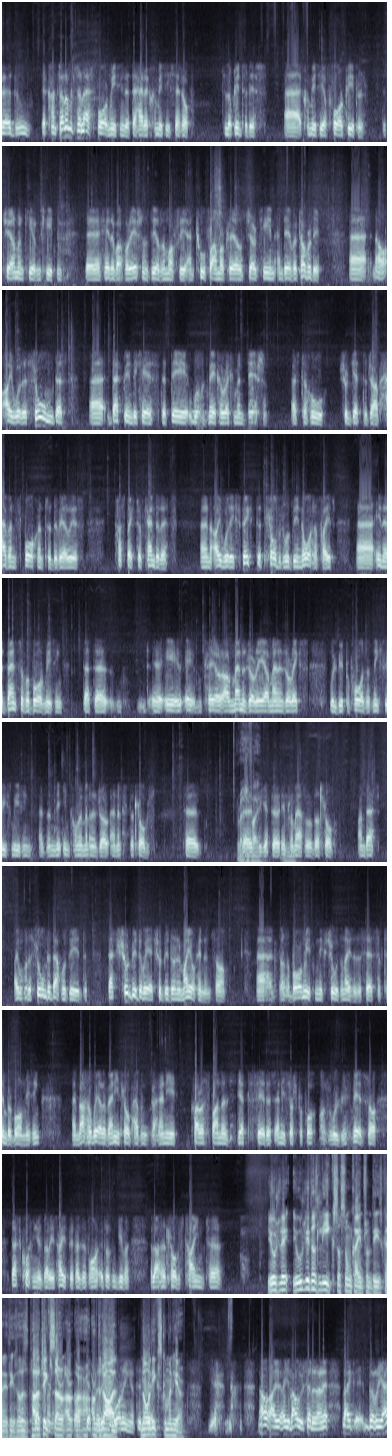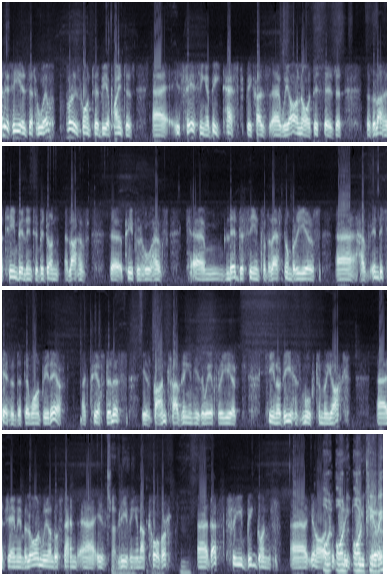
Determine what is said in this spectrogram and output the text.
the the the last board meeting that they had a committee set up to look into this. Uh, committee of four people: the chairman, Kieran Keating, the head of operations, Deirdre Murphy, and two former players, Ger Keane and David Tubridy. Uh, now, I would assume that uh, that being the case, that they would make a recommendation as to who should get the job, having spoken to the various prospective candidates. And I would expect that clubs would be notified uh, in advance of a board meeting that uh, a, a player or manager A or manager X will be proposed at next week's meeting as an incoming manager and ask the clubs to, uh, to get the imprimatur of the club And that. I would assume that that would be the, that should be the way it should be done, in my opinion. So uh, there's a board meeting next Tuesday night, as I said, September board meeting. I'm not aware of any club having got any correspondence yet to say that any such proposal will be made. So that's cutting it very tight because it, won't, it doesn't give a, a lot of clubs time to Usually, usually there's leaks of some kind from these kind of things. So there's politics or, or, or, or the little all. worrying at this No leaks coming here. Yeah. No, I, I you know you said it, and it, like the reality is that whoever is going to be appointed uh, is facing a big test because uh, we all know at this stage that there's a lot of team building to be done. A lot of the people who have um, led the scene for the last number of years uh, have indicated that they won't be there. Like Pearse Lillis is gone travelling and he's away for a year. Cian O'Dea has moved to New York. Uh, Jamie Malone, we understand, uh, is Travelling. leaving in October. Uh, that's three big guns. Uh, you know, on, key Eoin Cleary.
